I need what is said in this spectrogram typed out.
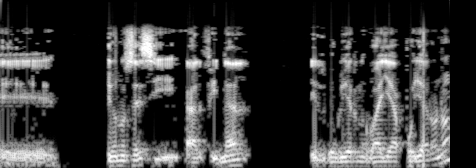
eh, Yo no sé si al final el gobierno vaya a apoyar o no,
